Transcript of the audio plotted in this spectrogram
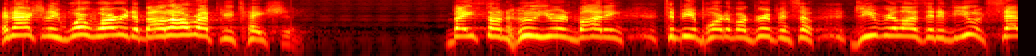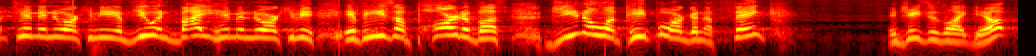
And actually, we're worried about our reputation based on who you're inviting to be a part of our group. And so, do you realize that if you accept him into our community, if you invite him into our community, if he's a part of us, do you know what people are going to think? And Jesus is like, yep,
